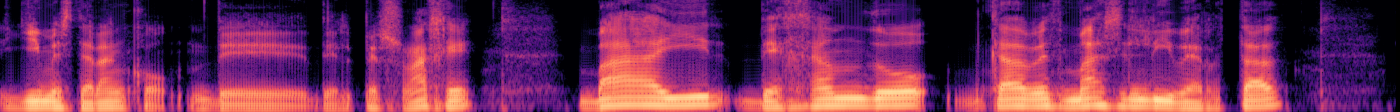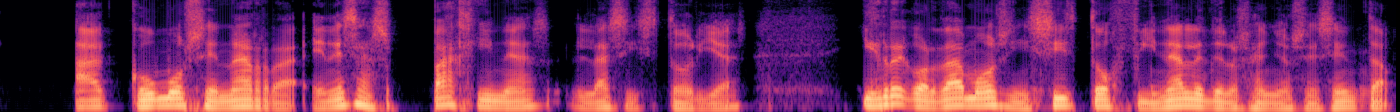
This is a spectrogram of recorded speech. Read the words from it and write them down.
Jim Steranko del personaje, va a ir dejando cada vez más libertad a cómo se narra en esas páginas las historias. Y recordamos, insisto, finales de los años 60,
